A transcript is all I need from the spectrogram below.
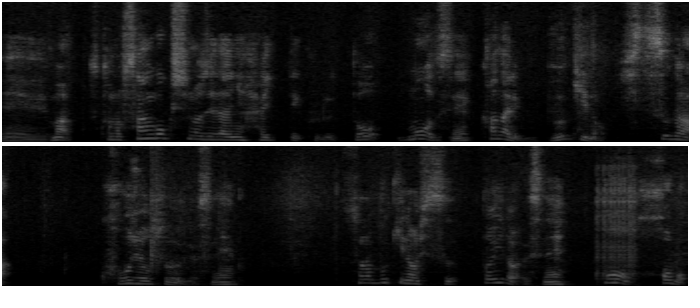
えー、まあ、この三国志の時代に入ってくると、もうですね、かなり武器の質が向上するんですね。その武器の質というのはですね、もうほぼ、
